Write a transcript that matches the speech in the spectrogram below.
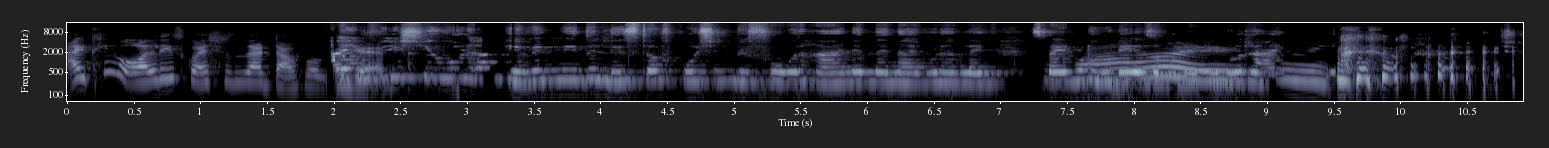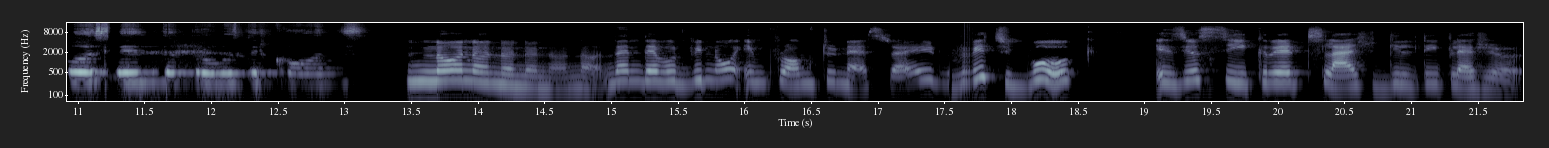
I think all these questions are tough o- I again. wish you would have given me the list of questions beforehand, and then I would have like spent two days on it, you know, Why? ranking person, the pros, the cons. No, no, no, no, no, no. Then there would be no impromptu-ness, right? Which book is your secret slash guilty pleasure?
